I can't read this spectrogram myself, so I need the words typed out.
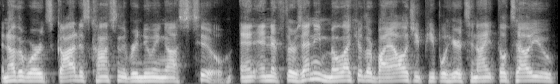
In other words, God is constantly renewing us too. And and if there's any molecular biology people here tonight, they'll tell you,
